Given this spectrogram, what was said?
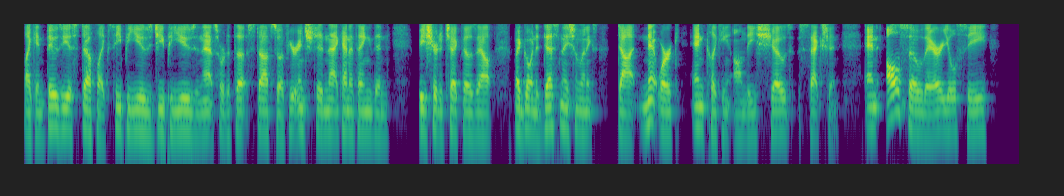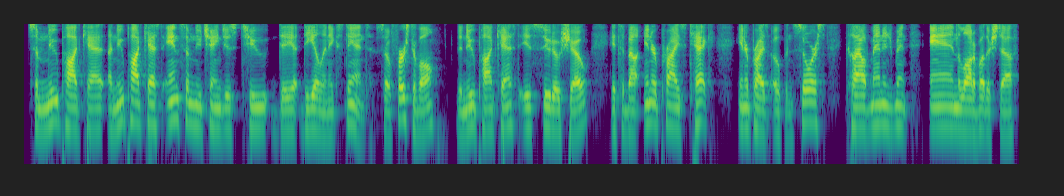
like enthusiast stuff, like CPUs, GPUs, and that sort of th- stuff. So if you're interested in that kind of thing, then be sure to check those out by going to destinationlinux.network and clicking on the shows section. And also there, you'll see some new podcast, a new podcast, and some new changes to DLN Extend. So first of all, the new podcast is Sudo Show. It's about enterprise tech, enterprise open source, cloud management, and a lot of other stuff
